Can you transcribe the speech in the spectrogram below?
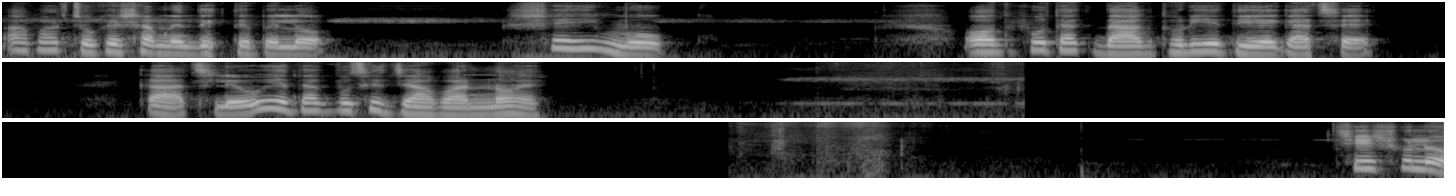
আবার চোখের সামনে দেখতে পেল। সেই মুখ। অদ্ভুত এক দাগ ধরিয়ে দিয়ে গেছে। কাচলেও এ দাগ বুঝি যাবার নয়। শেষ হলো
